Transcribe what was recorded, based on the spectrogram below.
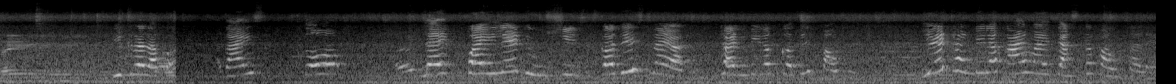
नाही. इकडे दाखव. गाईस तो लाईक पहिले दिवशी कधीच नाही आला. थंडीला कधीच पाऊस येत. ये थंडीला काय माहीत जास्त पाऊस आलाय.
